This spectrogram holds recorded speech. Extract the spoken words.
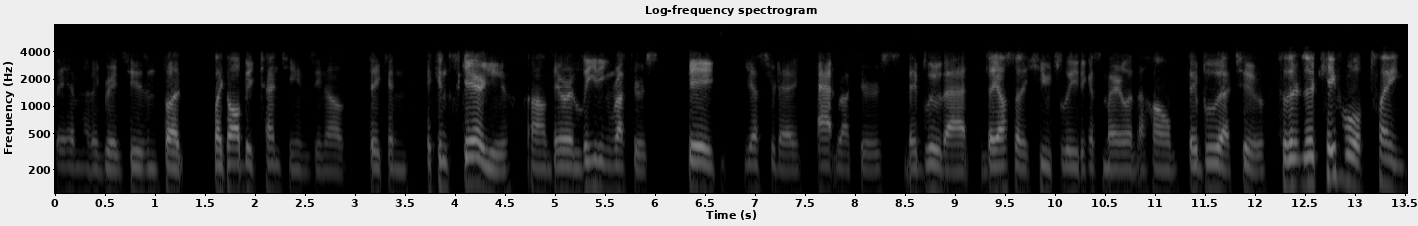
They haven't had a great season, but like all Big Ten teams, you know, they can they can scare you. Um, they were leading Rutgers big yesterday at Rutgers. They blew that. They also had a huge lead against Maryland at home. They blew that too. So they're, they're capable of playing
